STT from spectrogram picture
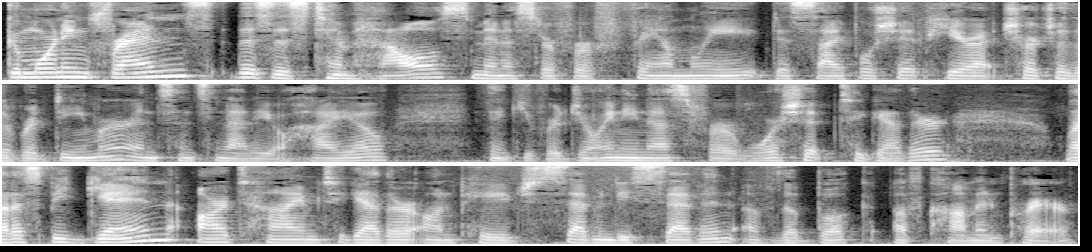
Good morning, friends. This is Tym House, Minister for Family Discipleship here at Church of the Redeemer in Cincinnati, Ohio. Thank you for joining us for worship together. Let us begin our time together on page 77 of the Book of Common Prayer.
